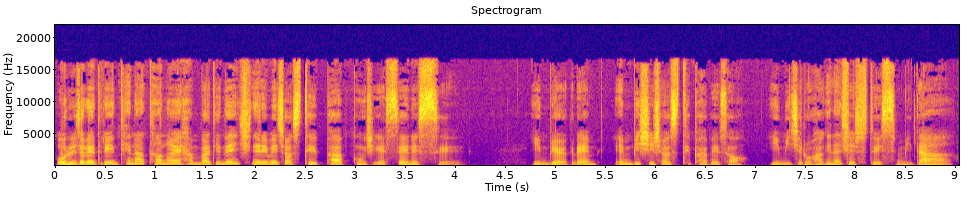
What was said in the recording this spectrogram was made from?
오늘 전해드린 티나 터너의 한마디는 신혜림의 힙합 공식 SNS, 인별그램 MBC 저스트 힙합에서 이미지로 확인하실 수도 있습니다.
